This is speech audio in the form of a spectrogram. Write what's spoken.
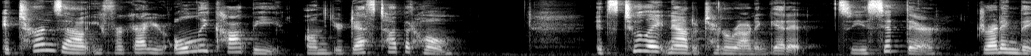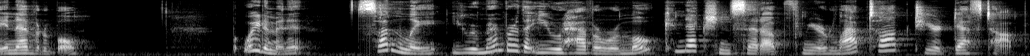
It turns out you forgot your only copy on your desktop at home. It's too late now to turn around and get it, so you sit there, dreading the inevitable. But wait a minute. Suddenly, you remember that you have a remote connection set up from your laptop to your desktop.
